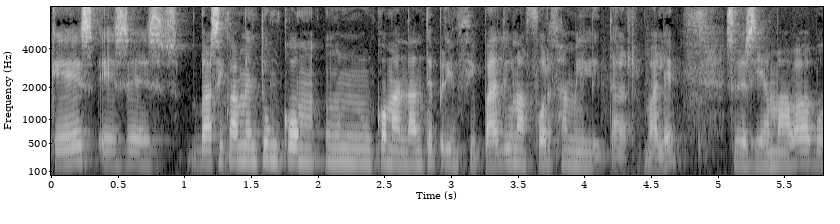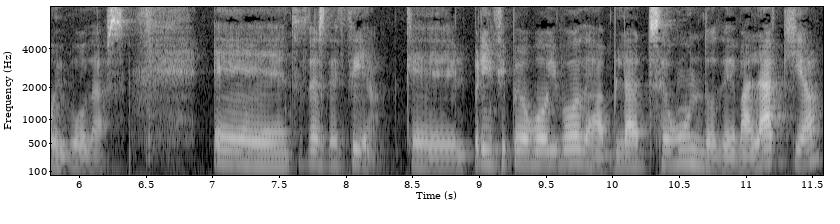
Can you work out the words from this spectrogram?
que es, es, básicamente un, comandante principal de una fuerza militar, ¿vale? Se les llamaba voivodas. Eh, entonces decía que el príncipe o voivoda Vlad II de Valaquia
